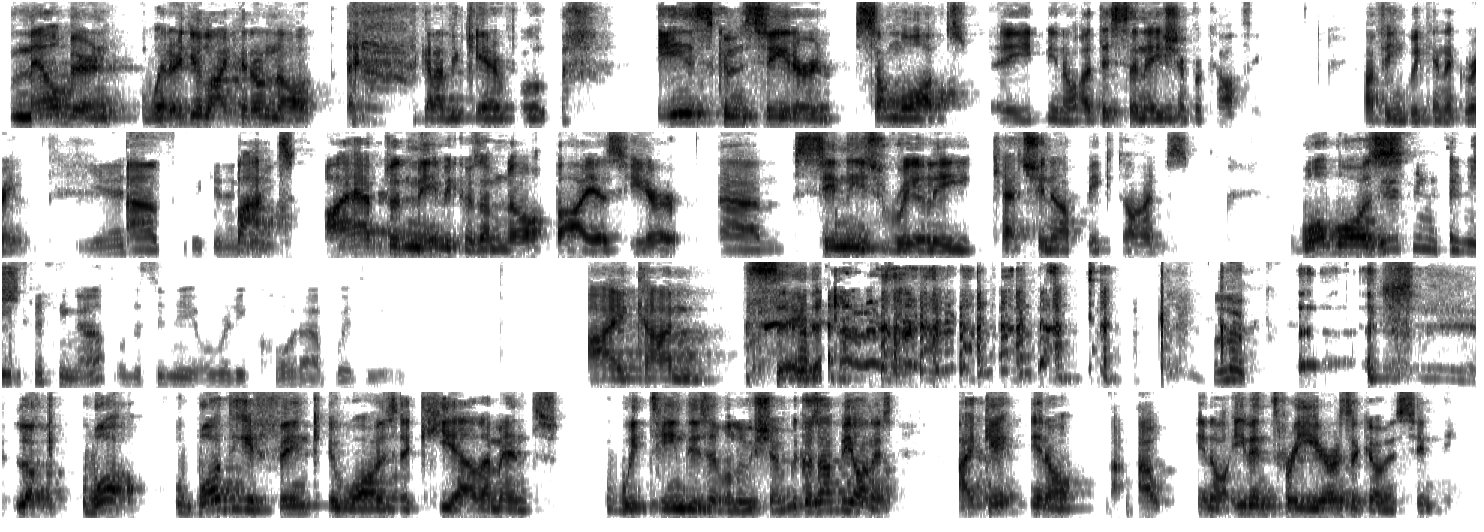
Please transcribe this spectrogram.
Melbourne, whether you like it or not, gotta be careful, is considered somewhat a you know a destination for coffee. I think we can agree. Yes, um, we can agree. But I have to admit, because I'm not biased here, um, Sydney's really catching up big times. What was? Do you think Sydney is catching up, or the Sydney already caught up with you? I can't say that. Look. Look, what what do you think it was a key element within this evolution? Because I'll be honest, I get you know, I, you know, even three years ago in Sydney,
